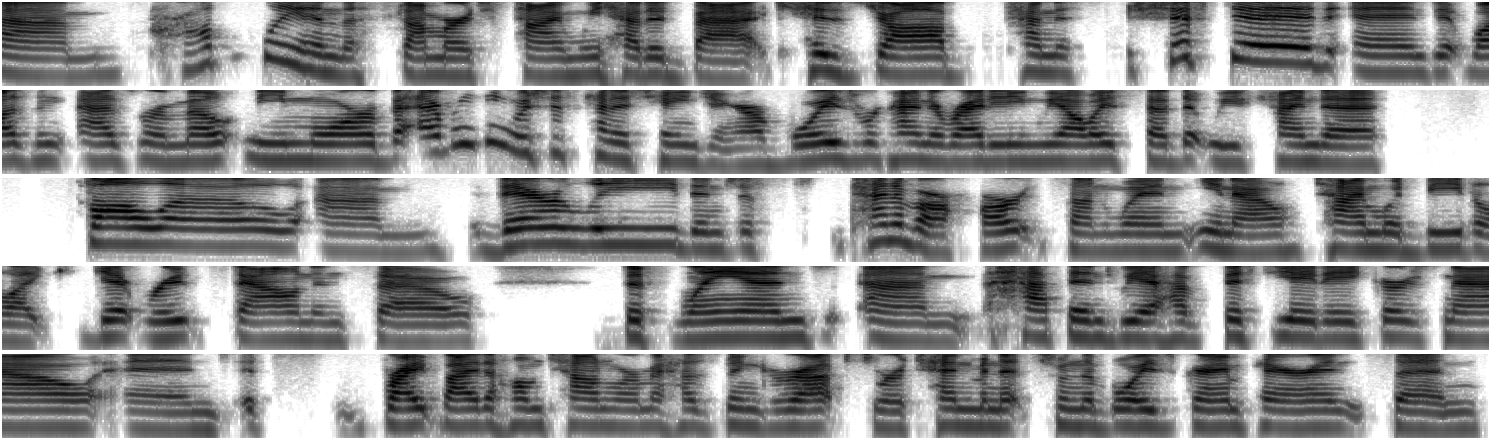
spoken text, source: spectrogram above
um, probably in the summertime, we headed back. His job kind of shifted and it wasn't as remote anymore, but everything was just kind of changing. Our boys were kind of ready. We always said that we kind of follow um, their lead and just kind of our hearts on when, you know, time would be to like get roots down. And so this land um, happened. We have 58 acres now, and it's right by the hometown where my husband grew up. So we're 10 minutes from the boys' grandparents. And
